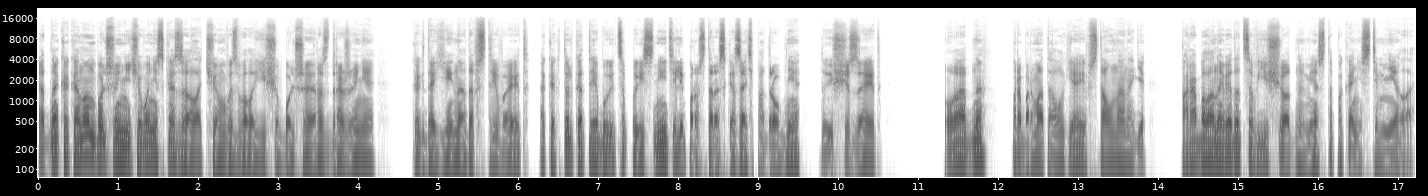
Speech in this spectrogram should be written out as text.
Однако Канон больше ничего не сказала, чем вызвало еще большее раздражение. Когда ей надо, встревает, а как только требуется пояснить или просто рассказать подробнее, то исчезает. «Ладно», — пробормотал я и встал на ноги. Пора было наведаться в еще одно место, пока не стемнело.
